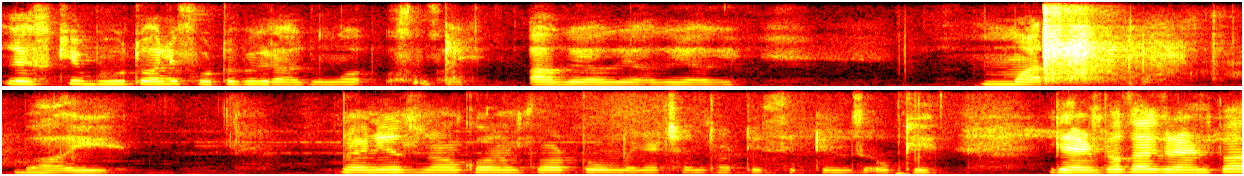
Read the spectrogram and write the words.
ले इसकी भूत वाली फ़ोटो भी गिरा दूँगा। भाई, आगे आगे आगे आगे। मत भाई। Granny is now for two minutes and thirty seconds okay grandpa का है ग्रैंडपा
